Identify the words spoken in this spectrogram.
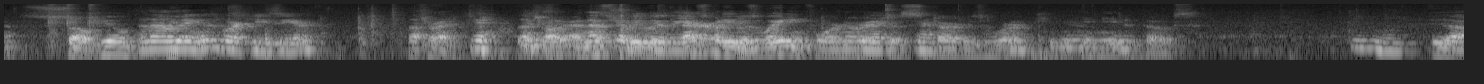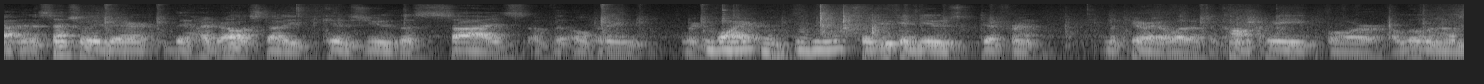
yeah. So he'll. And that'll make he'll- his work easier, That's right, yeah. that's right. And that's what he was, that's what he was waiting for in order to start his work. He, he needed those. Mhm. Yeah, and essentially there, the hydraulic study gives you the size of the opening required. Mhm. So you can use different material, whether it's a concrete or aluminum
